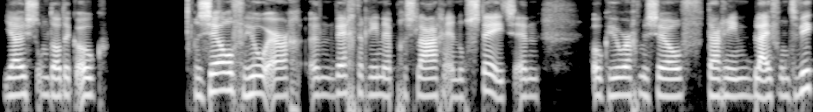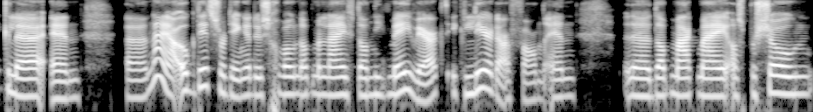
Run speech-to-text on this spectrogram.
juist omdat ik ook zelf heel erg een weg erin heb geslagen en nog steeds. En ook heel erg mezelf daarin blijf ontwikkelen. En uh, nou ja, ook dit soort dingen. Dus gewoon dat mijn lijf dan niet meewerkt. Ik leer daarvan. En uh, dat maakt mij als persoon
